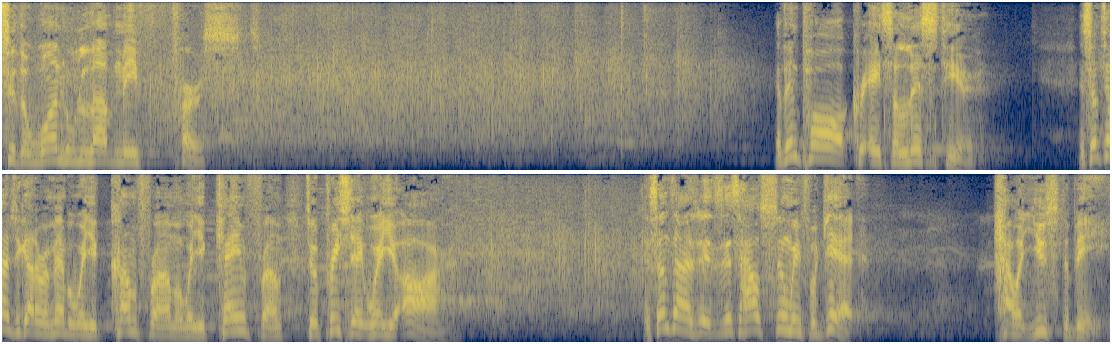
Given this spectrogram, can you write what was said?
to the one who loved me first. And then Paul creates a list here. And sometimes you got to remember where you come from or where you came from to appreciate where you are. And sometimes it's just how soon we forget how it used to be.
